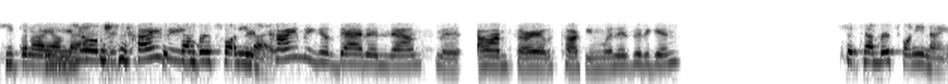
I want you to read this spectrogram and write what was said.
keep an eye and on you that. Know, the timing, September 29th. The timing of that announcement. Oh, I'm sorry, I was talking. When is it again? September 29th.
